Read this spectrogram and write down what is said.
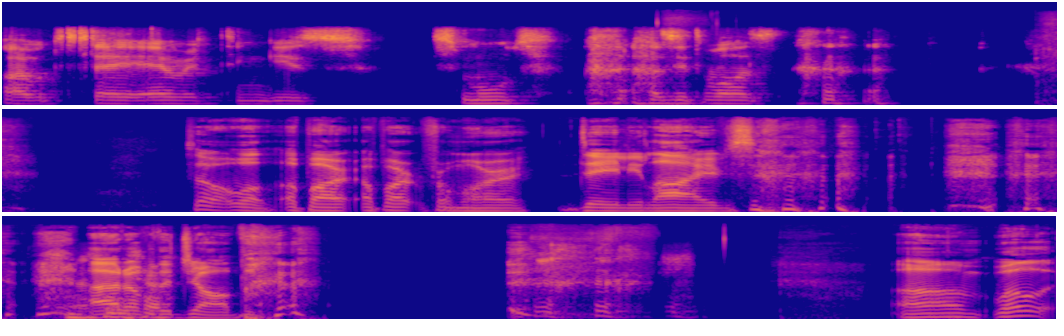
I would say everything is smooth as it was. so well, apart apart from our daily lives, out of the job. um. Well.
